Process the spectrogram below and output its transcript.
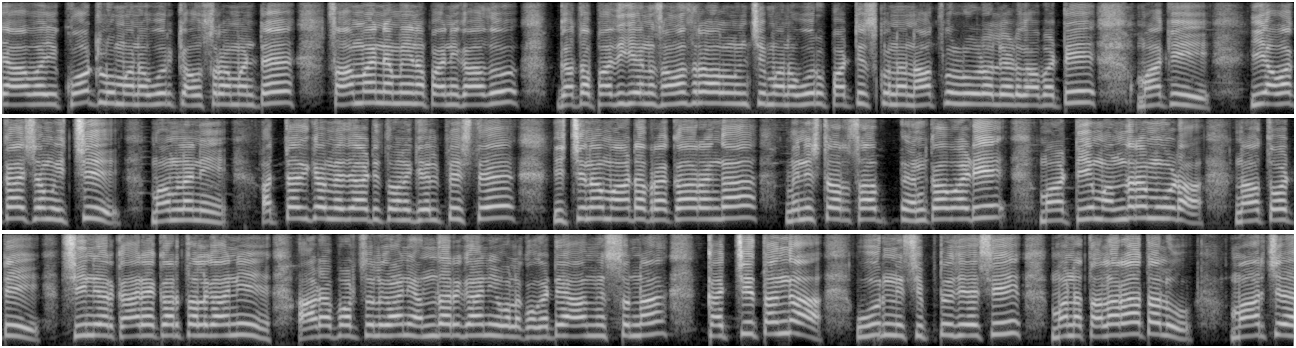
యాభై కోట్లు మన ఊరికి అవసరం అంటే సామాన్యమైన పని కాదు. గత పదిహేను సంవత్సరాల నుంచి మన ఊరు పట్టించుకున్న నాతుకులు కూడా లేడు కాబట్టి మాకు ఈ అవకాశం ఇచ్చి మమ్మల్ని అత్యధిక మెజార్టీతో గెలిపిస్తే ఇచ్చిన మాట ప్రకారంగా మినిస్టర్ సాబ్ వెనుకబడి మా టీం అందరం కూడా నాతోటి సీనియర్ కార్యకర్తలు కానీ ఆడపడుచులు కానీ అందరు కానీ వాళ్ళకి ఒకటే హామీస్తున్నా ఖచ్చితంగా ఊరిని షిఫ్ట్ చేసి మన తలరాతలు మార్చే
